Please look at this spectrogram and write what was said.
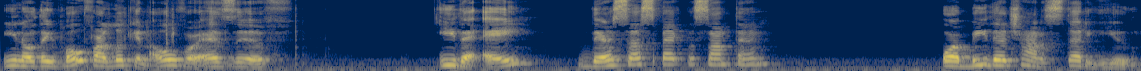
You know, they both are looking over as if either A, they're suspect of something, or B, they're trying to study you.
